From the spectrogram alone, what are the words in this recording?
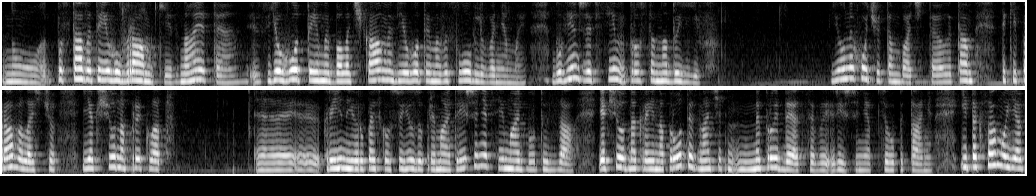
ну, поставити його в рамки, знаєте, з його тими балачками, з його тими висловлюваннями. Бо він же всім просто надоїв. Його не хочуть там бачити, але там такі правила, що якщо, наприклад, країни Європейського Союзу приймають рішення, всі мають бути за. Якщо одна країна проти, значить не пройде це рішення цього питання. І так само, як,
